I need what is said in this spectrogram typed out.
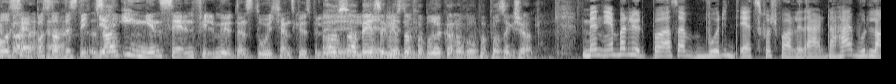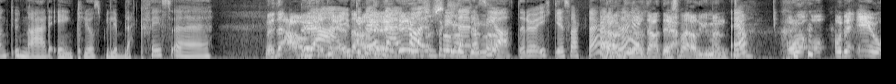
på, se på statistikken. Ja. Ingen ser en film uten en stor, kjent skuespiller. Og så basically står forbrukerne og roper på seg sjøl. Men jeg bare lurer på altså, hvor etisk forsvarlig er det her? Hvor langt unna er det egentlig å spille blackface? Eh, Men det er jo ikke det. Det er jo bare fordi det er asiater og ikke svarte. Det Er er det det, det? det, er det som er argumentet. Ja. og, og, og det er jo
